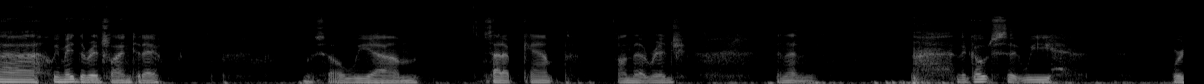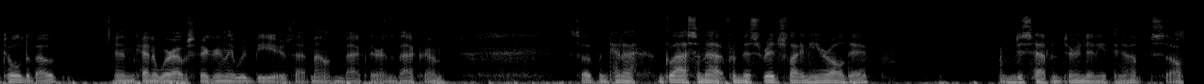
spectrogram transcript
Uh, we made the ridge line today. So we um, set up camp on that ridge. And then the goats that we were told about and kind of where I was figuring they would be is that mountain back there in the background. So I've been kind of glassing that from this ridge line here all day. And just haven't turned anything up. So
